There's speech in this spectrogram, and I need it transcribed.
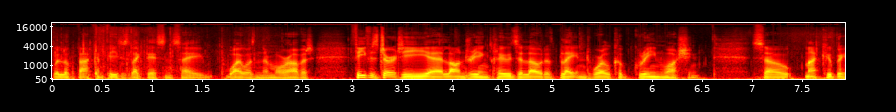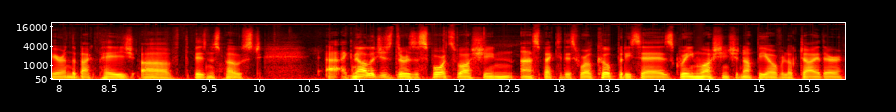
we'll look back on pieces like this and say, why wasn't there more of it? FIFA's dirty uh, laundry includes a load of blatant World Cup greenwashing. So, Matt Cooper here on the back page of the Business Post uh, acknowledges there is a sports washing aspect to this World Cup, but he says greenwashing should not be overlooked either.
